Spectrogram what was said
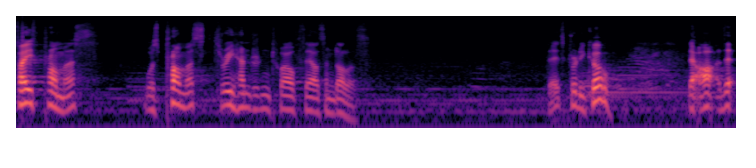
Faith Promise was promised $312,000. That's pretty cool. That, uh, that,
